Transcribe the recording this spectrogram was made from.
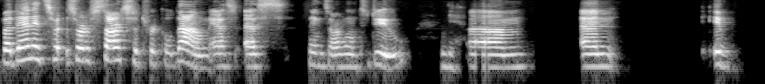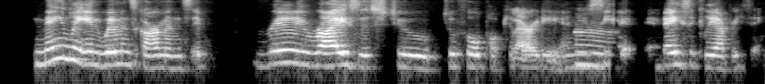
but then it sor- sort of starts to trickle down as as things are wont to do. Yeah. Um, and it mainly in women's garments, it really rises to to full popularity, and you see it in basically everything.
